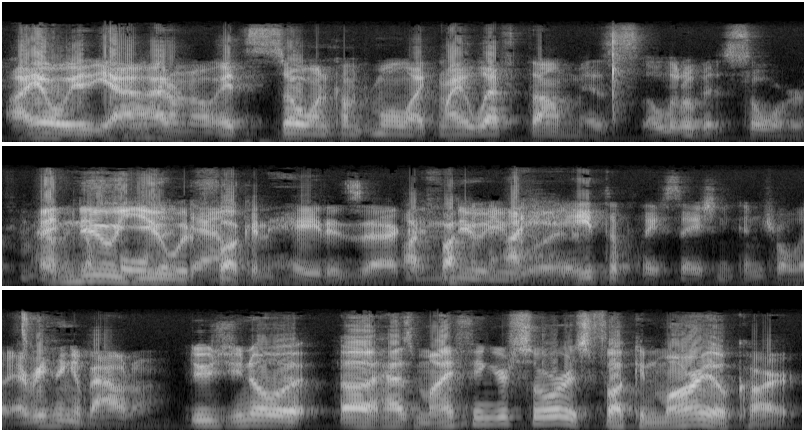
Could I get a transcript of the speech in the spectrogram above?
I always, yeah, I don't know. It's so uncomfortable. Like my left thumb is a little bit sore from I having to knew hold you it would down. fucking hate it, Zac. I, I, fucking, knew you I would. hate the PlayStation controller. Everything about them. Dude, you know what uh, has my finger sore is fucking Mario Kart.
